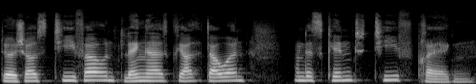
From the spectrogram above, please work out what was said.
durchaus tiefer und länger dauern und das Kind tief prägen.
